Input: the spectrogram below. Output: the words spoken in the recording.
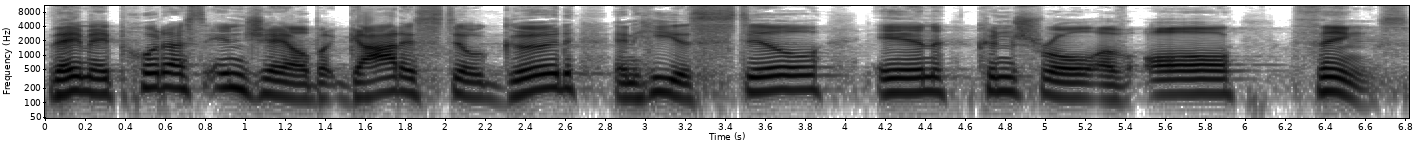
they may put us in jail, but God is still good and He is still in control of all things.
